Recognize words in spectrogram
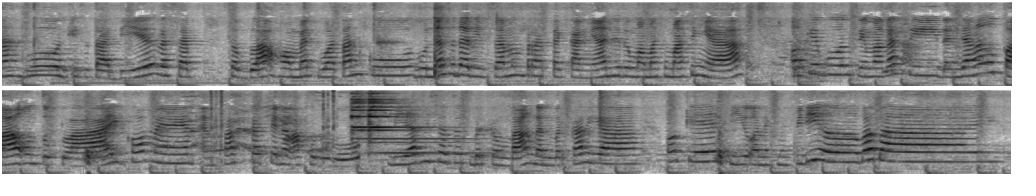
Nah bun, itu tadi resep seblak homemade buatanku. Bunda sudah bisa mempraktekkannya di rumah masing-masing ya. Oke bun, terima kasih dan jangan lupa untuk like, comment, and subscribe channel aku dulu biar bisa terus berkembang dan berkarya. Oke, see you on next video. Bye bye.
